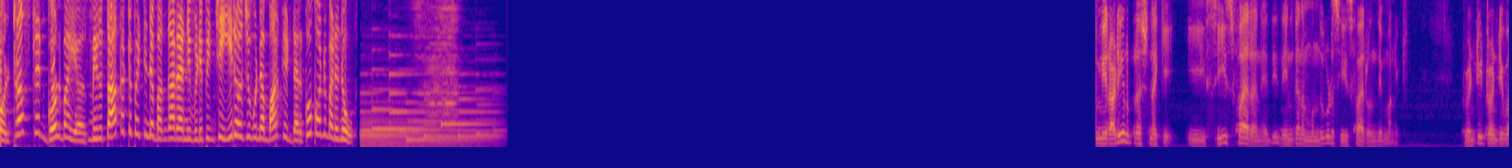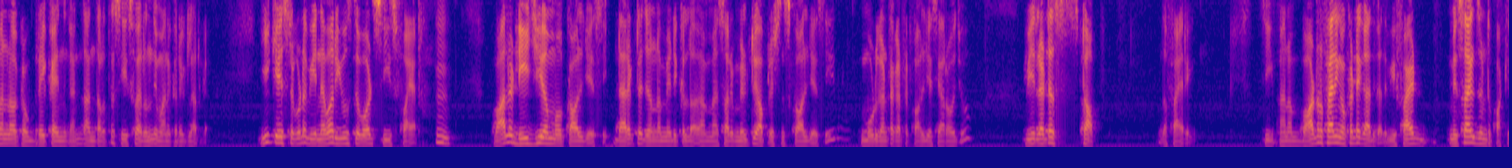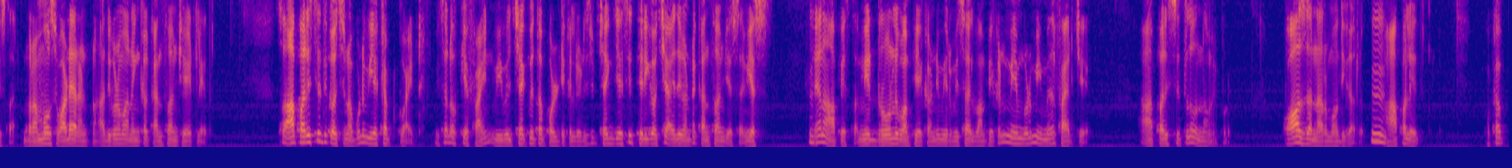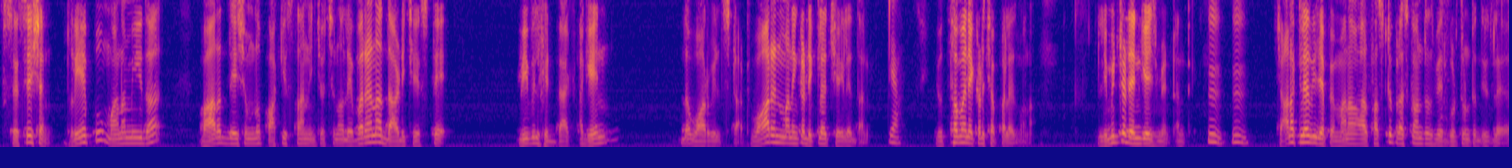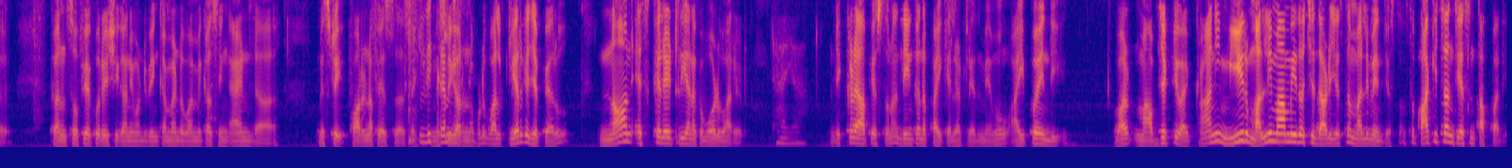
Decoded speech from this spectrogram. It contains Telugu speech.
Gold trusted gold buyers. మీరు తాకట్టు పెట్టిన బంగారాన్ని విడిపించి ఈ రోజు ఉన్న మార్కెట్ ధరకు కొనబడను. మీరు అడిగిన ప్రశ్నకి ఈ సీజ్ ఫైర్ అనేది దీనికన్నా ముందు కూడా సీజ్ ఫైర్ ఉంది మనకి. ట్వంటీ ట్వంటీ వన్లో ఒక బ్రేక్ అయింది కానీ దాని తర్వాత సీజ్ ఫైర్ ఉంది మనకి రెగ్యులర్గా ఈ కేసులో కూడా we never use the word cease fire వాళ్ళ డీజీఎంఓ కాల్ చేసి director general medical sorry military operations call చేసి మూడు గంటలకు అట్లా కాల్ చేసి ఆ రోజు we let's stop the firing C మనం బార్డర్ ఫైరింగ్ ఒకటే కాదు కదా వీ ఫైర్ మిసైల్స్ ఉంటూ పాకిస్తాన్ బ్రహ్మోస్ వాడారంటున్నాం అది కూడా మనం ఇంకా కన్ఫర్మ్ చేయట్లేదు. సో ఆ పరిస్థితికి వచ్చినప్పుడు we kept quiet we said okay fine we will check with the political leadership check చేసి తిరిగి వచ్చి ఐదు గంటలకు కన్ఫర్మ్ చేస్తాం. ఎస్ నేను ఆపేస్తాను మీరు డ్రోన్లు పంపించకండి మీరు మిసైల్ పంపించకండి మేము కూడా మీ మీద ఫైర్ చేయం. ఆ పరిస్థితిలో ఉన్నాం ఇప్పుడు. పాజ్ అన్నారు మోదీ గారు. ఆపలేదు. ఒక సెసేషన్. రేపు మన మీద భారతదేశంలో పాకిస్తాన్ నుంచి వచ్చిన వాళ్ళు ఎవరైనా దాడి చేస్తే we will hit back again the war will start war అని మనం ఇంకా డిక్లేర్ చేయలేదు దాన్ని. యుద్ధం అని ఎక్కడ చెప్పలేదు మనం. లిమిటెడ్ ఎంగేజ్మెంట్ అంతే. చాలా క్లియర్గా చెప్పాం. మనం ఆ ఫస్ట్ ప్రెస్ కాన్ఫరెన్స్ మీరు గుర్తుంటుంది. కర్నల్ సోఫియా కురేషి కానివ్వండి wing commander Vyomika Singh and ministry foreign affairs ministry గారు. ఉన్నప్పుడు వాళ్ళు క్లియర్గా చెప్పారు నాన్ ఎస్కలేటరీ అని ఒక వర్డ్ అంటే ఇక్కడే ఆపేస్తున్నాం దీనికన్నా పైకి వెళ్ళట్లేదు మేము అయిపోయింది. మా అబ్జెక్టివ్ అయి కానీ మీరు మళ్ళీ మా మీద వచ్చి దాడి చేస్తాం మళ్ళీ మేము చేస్తాం. సో పాకిస్తాన్ చేసిన తప్పది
